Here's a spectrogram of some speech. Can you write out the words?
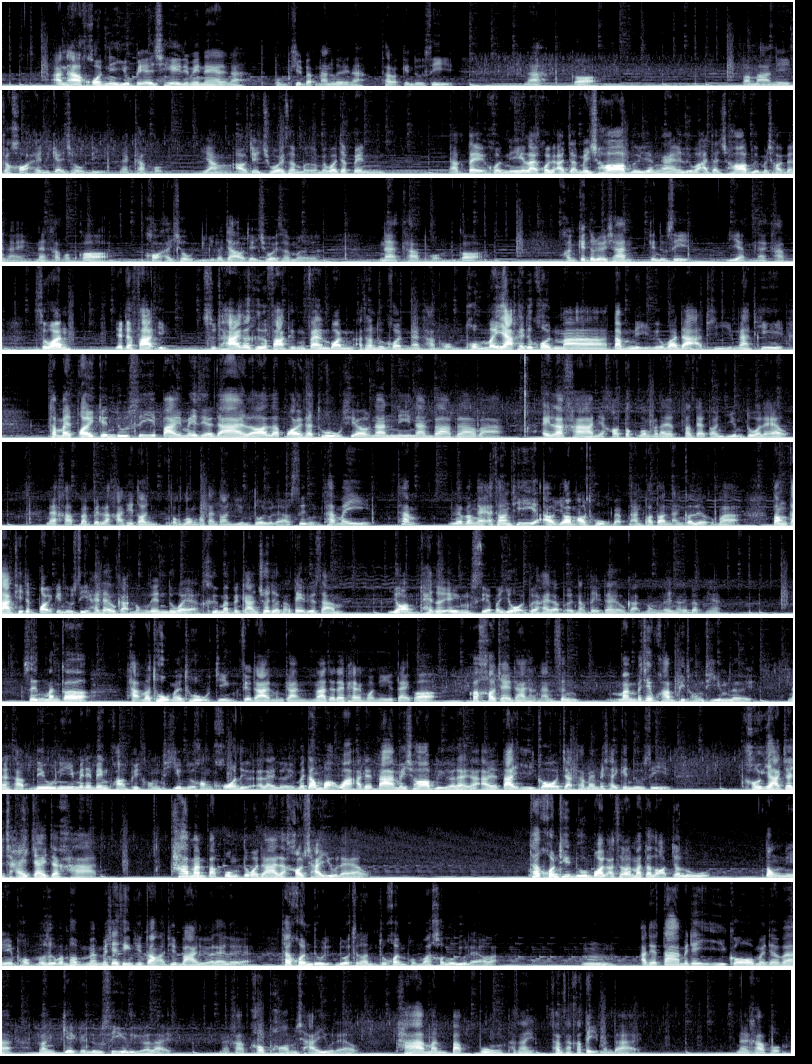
อนาคตนี่อยู่เปเชนี่ไม่แน่เลยนะ ผมคิดแบบนั้นเลยนะสำหรับเกนดูซี่นะก็ประมาณนี้ก็ขอให้นิแกโชคดีนะครับผมยังเอาใจช่วยเสมอไม่ว่าจะเป็นนักเตะคนนี้หลายคนอาจจะไม่ชอบหรือยังไง หรือว่าอาจจะชอบหรือไม่ชอบยังไงนะครับผมก็ขอให้โชคดีและจะเอาใจช่วยเสมอนะครับผมก็ congratulation เกนดูซี่เยี่ยมนะครับ ส่วน อยากจะฝากอีกสุดท้ายก็คือฝากถึงแฟนบอลอาร์เซนอลทุกคนนะครับผมผมไม่อยากให้ทุกคนมาตำหนิหรือว่าด่าทีมนะที่ทำไมปล่อยเกนดูซี่ไปไม่เสียดายเหรอ แล้วปล่อยถ้าถูกเชียวนั่นนี่นั่นบลาบลาบลาไอ้ราคาเนี่ยเขาตกลงกันตั้งแต่ตอนยืมตัวแล้วนะครับมันเป็นราคาที่ตอนตกลงกันตั้งแต่ตอนยืมตัวอยู่แล้ว ซึ่งถ้าไม่ถ้าเรียกว่าไงอาร์เซนอลที่เอายอมเอาถูกแบบนั้นเพราะตอนนั้นก็เรียกว่าต้องการที่จะปล่อยเกนดูซี่ให้ได้โอกาสลงเล่นด้วยอะคือมันเป็นการช่วยเหลือนักเตะด้วยซ้ำ ยอมให้ตัวเองเสียประโยชน์เพื่อให้แบบเออนักเตะได้โอกาสลงเล่นอะไรแบบเนี้ยซึ่งมันก็ถามว่าถูกไหมถูกจริงเสียดายเหมือนกัน น่าจะได้แพงกว่านี้ แต่ก็ก็เข้าใจได้ทั้งนั้น ซึ่งมันไม่ใช่ความผิดของทีมเลยนะครับดีลนี้ไม่ได้เป็นความผิดของทีมหรือของโค้ชหรืออะไรเลย ไม่ต้องบอกว่าอาร์เตต้าไม่ชอบหรืออะไรนะอาร์เตต้าอีโก้จัดทำไมไม่ใช้เกนดูซี่เขาอยากจะใช้ใจจะขาด ถ้ามันปรับปรุงตัวได้แล้วเขาใช้อยู่แล้ว ถ้าคนที่ดูบอลอาร์เซนอลมาตลอดจะรู้ ตรงนี้ผมรู้สึกว่าผมมันไม่ใช่สิ่งที่ต้องอธิบายหรืออะไรเลยถ้าคนดูดูอาร์เซนทุกคนผมว่าเขารู้อยู่แล้วอะอืมอาร์เตต้าไม่ได้อีโก้ไม่ได้ว่ารังเกียจกันดูซี่หรืออะไรนะครับเขาพร้อมใช้อยู่แล้ว ถ้ามันปรับปรุงทัศนทัศนคติมันได้นะครับผม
